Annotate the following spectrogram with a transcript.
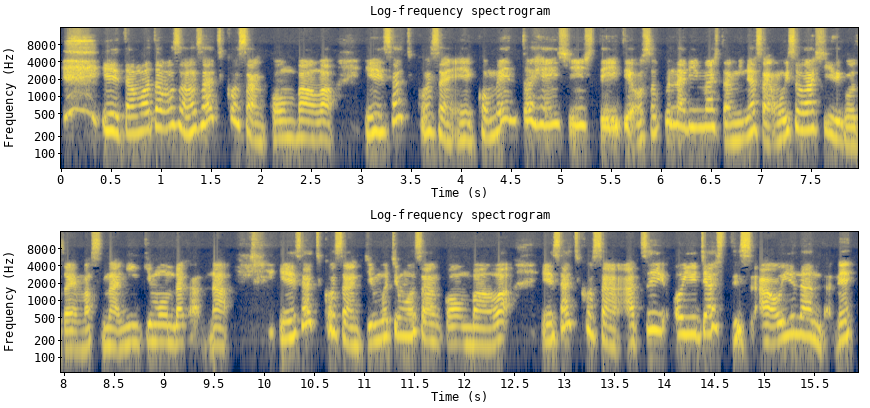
えー、たまたまさん、幸子さん、こんばんは。えー、幸子さん、えー、コメント返信していて遅くなりました。皆さん、お忙しいでございますな。人気者だからな。えー、幸子さん、ちもちもさん、こんばんは。えー、幸子さん、熱いお湯ジャスティス。あ、お湯なんだね。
